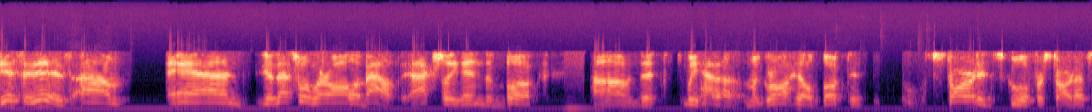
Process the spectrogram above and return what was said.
Yes, it is. Um, and you know, that's what we're all about. Actually, in the book, um, that we had a McGraw Hill book that started School for Startups.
